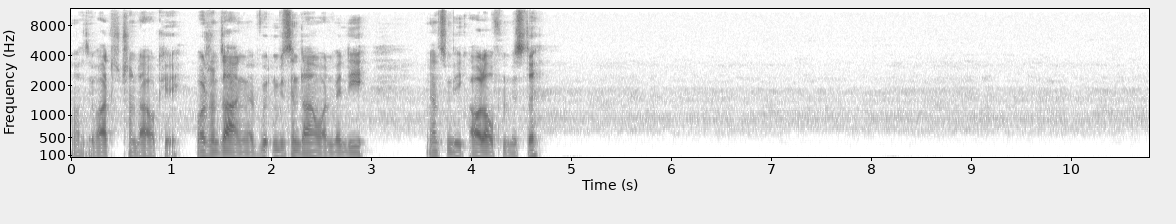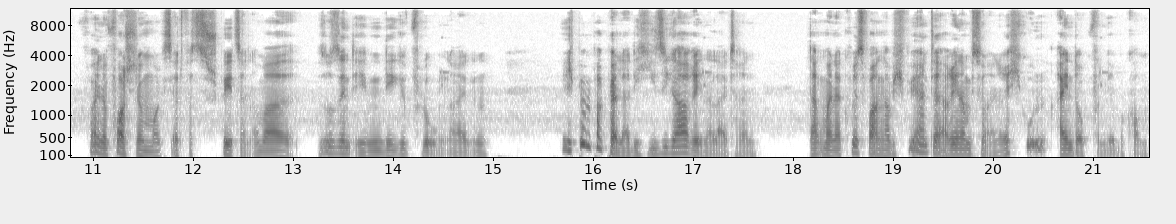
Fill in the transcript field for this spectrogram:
Also wartet schon da, okay. Wollte schon sagen, das wird ein bisschen dauern, wenn die den ganzen Weg auch laufen müsste. Für eine Vorstellung mag es etwas spät sein, aber so sind eben die Gepflogenheiten. Ich bin Papella, die hiesige Arena-Leiterin. Dank meiner Quizfragen habe ich während der Arena-Mission einen recht guten Eindruck von dir bekommen.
